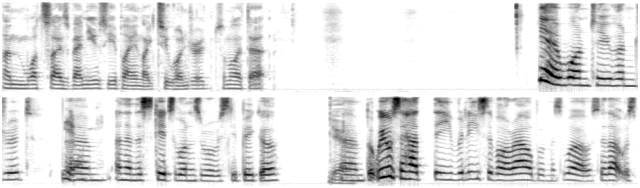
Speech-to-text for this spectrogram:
And what size venues are you playing? Like 200, something like that? Yeah, one two hundred. Yeah. Um, and then the Skids ones are obviously bigger. Yeah. Um, but we also had the release of our album as well, so that was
